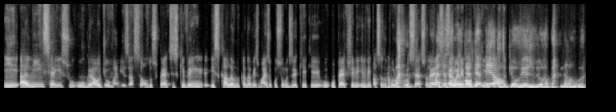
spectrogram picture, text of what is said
E alice a isso o grau de humanização dos pets que vem escalando cada vez mais. Eu costumo dizer que, que o, o pet ele, ele vem passando por um processo. Né? Mas você Era sabe o animal eu tenho até medo do que eu vejo, viu, rapaz, na rua.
